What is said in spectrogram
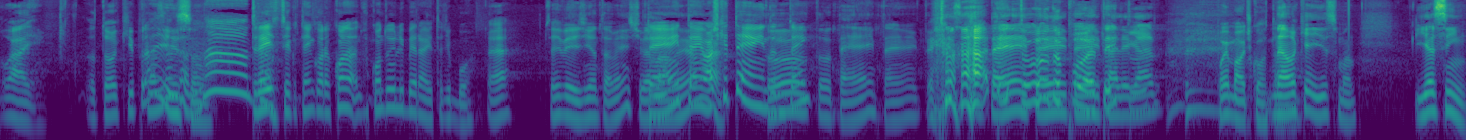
Uai, eu tô aqui pra Fazendo isso. nada. Três, tem, tem coragem? Quando, quando eu liberar aí, tá de boa. É? Cervejinha também, se tiver Tem, valendo, tem. Eu acho que tem ainda, Tô, não tem? tô, tem, tem, tem. Tem tudo, pô, tem tá tudo. ligado? Foi mal de cortar. Não, né? que isso, mano. E assim,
